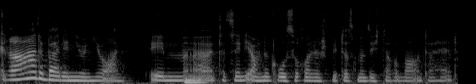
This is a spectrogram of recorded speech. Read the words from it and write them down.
gerade bei den Junioren eben äh, tatsächlich auch eine große Rolle spielt, dass man sich darüber unterhält.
